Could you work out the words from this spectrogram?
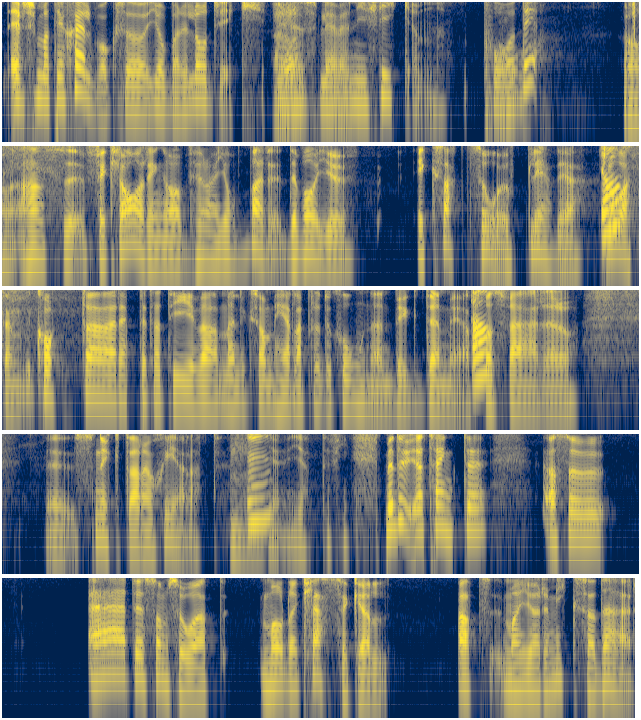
eftersom att jag själv också jobbar i Logic, Ja. eh, så blev jag nyfiken på Oh. det. Ja, hans förklaring av hur han jobbar, det var ju exakt så upplevde jag Ja. låten. Korta, repetitiva, men liksom hela produktionen byggde med Ja. atmosfärer och eh, snyggt arrangerat. Mm. J- Jättefint. Men du, jag tänkte, alltså är det som så att Modern Classical, att man gör remixar där,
